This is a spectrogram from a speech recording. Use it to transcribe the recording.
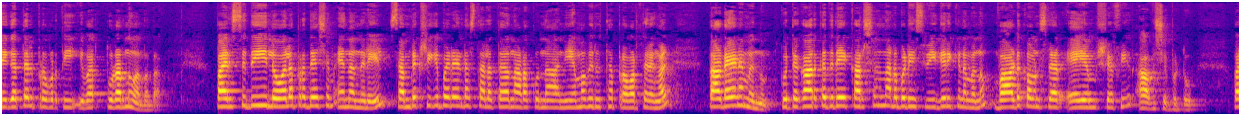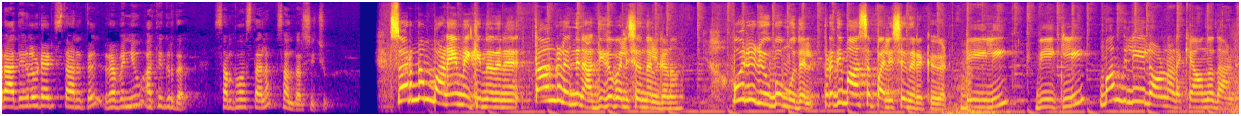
നികത്തൽ പ്രവൃത്തി ഇവർ തുടർന്നു വന്നത്. പരിസ്ഥിതി ലോലപ്രദേശം എന്ന നിലയിൽ സംരക്ഷിക്കപ്പെടേണ്ട സ്ഥലത്ത് നടക്കുന്ന നിയമവിരുദ്ധ പ്രവർത്തനങ്ങൾ തടയണമെന്നും കുറ്റക്കാർക്കെതിരെ കർശന നടപടി സ്വീകരിക്കണമെന്നും ward councillor A M Shafeer ആവശ്യപ്പെട്ടു. പരാതികളുടെ അടിസ്ഥാനത്തിൽ റവന്യൂ അധികൃതർ സംഭവസ്ഥലം സന്ദർശിച്ചു. സ്വർണം പണയം വെക്കുന്നതിന് താങ്കൾ എന്തിന് അധിക പലിശ നൽകണം? ഒരു രൂപ മുതൽ പ്രതിമാസ പലിശ നിരക്കുകൾ ഡെയിലി വീക്ക്ലി മന്ത്ലി ലോൺ അടയ്ക്കാവുന്നതാണ്.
